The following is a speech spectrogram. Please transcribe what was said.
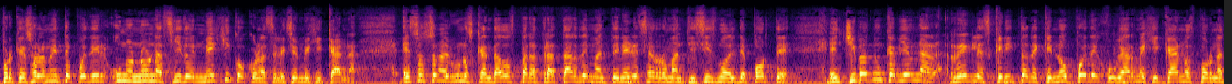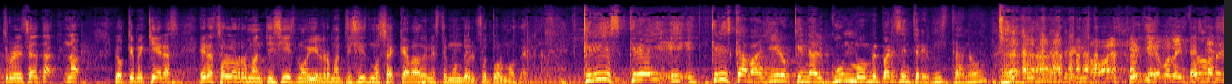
porque solamente puede ir uno no nacido en México con la selección mexicana. Esos son algunos candados para tratar de mantener ese romanticismo del deporte. En Chivas nunca había una regla escrita de que no pueden jugar mexicanos por naturaleza. No, lo que me quieras. Era solo romanticismo y el romanticismo se ha acabado en este mundo del fútbol moderno. ¿Crees, cree- eh, eh, ¿Crees, caballero, que en algún momento, me parece entrevista, ¿no? No, es que queremos la información.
